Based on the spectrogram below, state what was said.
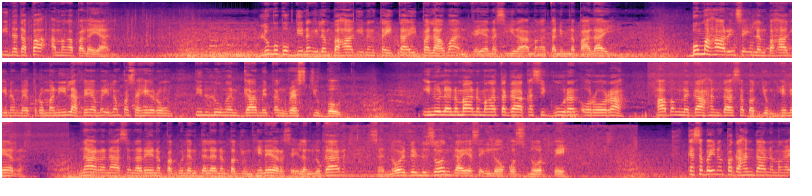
pinadapa ang mga palayan. Lumubog din ang ilang bahagi ng Taytay, Palawan kaya nasira ang mga tanim na palay. Bumaha rin sa ilang bahagi ng Metro Manila kaya may ilang pasaherong tinulungan gamit ang rescue boat. Inula naman ng mga taga Kasiguran Aurora habang naghahanda sa bagyong Hener. Naranasan na rin ang pagulang dala ng bagyong Hener sa ilang lugar sa Northern Luzon gaya sa Ilocos Norte. Kasabay ng paghahanda ng mga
